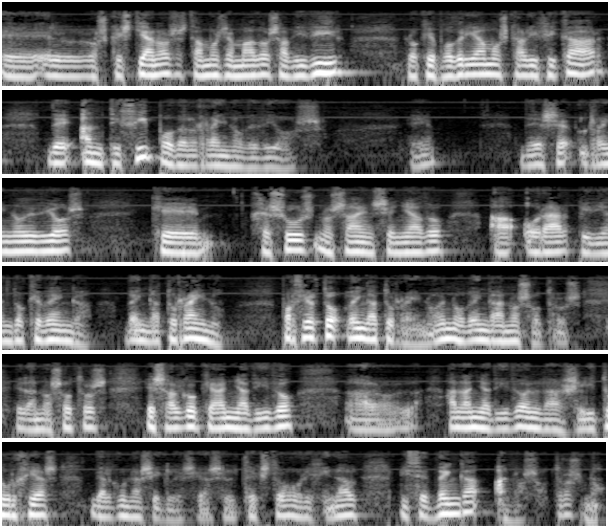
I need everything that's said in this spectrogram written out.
Eh, los cristianos estamos llamados a vivir lo que podríamos calificar de anticipo del reino de Dios, ¿eh? de ese reino de Dios que Jesús nos ha enseñado a orar pidiendo que venga, venga tu reino. Por cierto, venga tu reino, ¿eh? no venga a nosotros. El a nosotros es algo que ha añadido, han añadido en las liturgias de algunas iglesias. El texto original dice, venga a nosotros, no,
